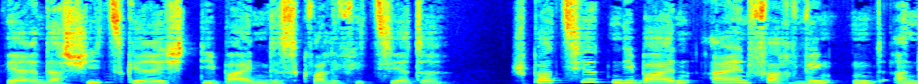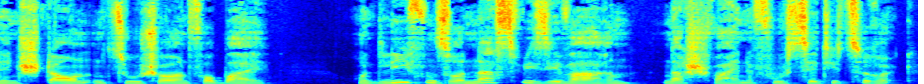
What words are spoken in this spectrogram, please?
Während das Schiedsgericht die beiden disqualifizierte, spazierten die beiden einfach winkend an den staunenden Zuschauern vorbei und liefen so nass wie sie waren nach Schweinefuß City zurück.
